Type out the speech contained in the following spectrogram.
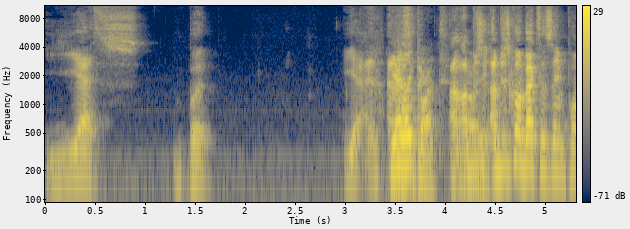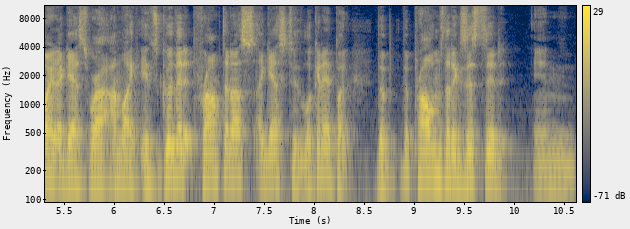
Yes, but yeah, and, and Yes, like, but- I- I'm just I'm just going back to the same point, I guess, where I'm like, it's good that it prompted us, I guess, to look at it, but the the problems that existed in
